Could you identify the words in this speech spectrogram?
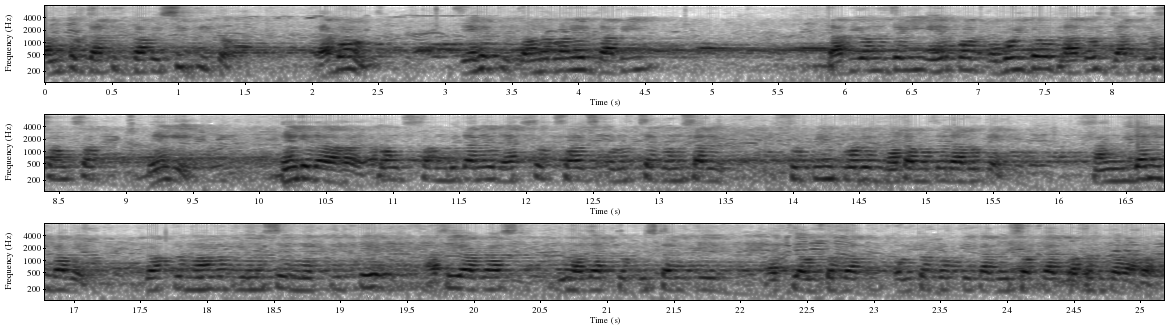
আন্তর্জাতিকভাবে স্বীকৃত এবং যেহেতু জনগণের দাবি দাবি অনুযায়ী এরপর অবৈধ দ্বাদশ জাতীয় সংসদ ভেঙে ভেঙে দেওয়া হয় এবং সংবিধানের একশো ছয় অনুচ্ছেদ অনুসারে সুপ্রিম কোর্টের মতামতের আলোকে সাংবিধানিকভাবে ডক্টর মোহাম্মদ ইউনুসের নেতৃত্বে আটই আগস্ট দু হাজার চব্বিশ তারিখে একটি অন্তর্বর্তী- অন্তর্বর্তীকালীন সরকার গঠন করা হয়।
